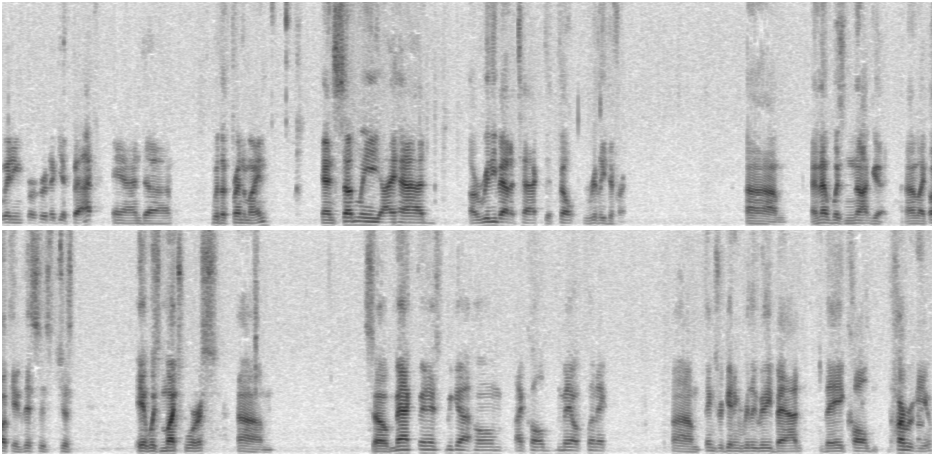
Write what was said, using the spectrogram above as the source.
waiting for her to get back, and uh, with a friend of mine, and suddenly I had a really bad attack that felt really different, um, and that was not good. I'm like, okay, this is just. It was much worse. Um, so Mac finished. We got home. I called the Mayo Clinic. um, things were getting really, really bad. They called Harborview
